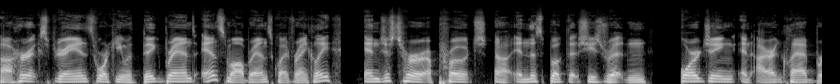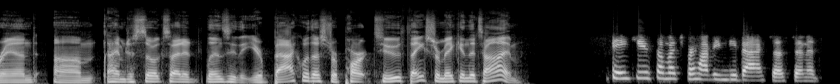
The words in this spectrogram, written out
uh, her experience working with big brands and small brands, quite frankly, and just her approach uh, in this book that she's written, Forging an Ironclad Brand. Um, I'm just so excited, Lindsay, that you're back with us for part two. Thanks for making the time. Thank you so much for having me back, Justin. It's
